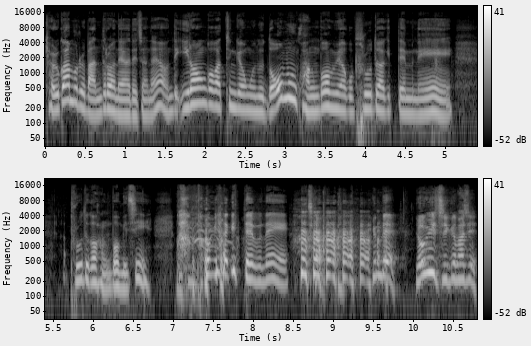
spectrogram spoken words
결과물을 만들어내야 되잖아요. 근데 이런 거 같은 경우는 너무 광범위하고 브로드하기 때문에 브로드가 광범위지 광범위하기 때문에 근데 여기 지금 사실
